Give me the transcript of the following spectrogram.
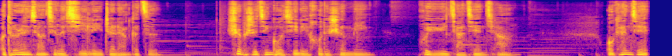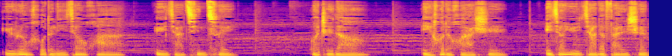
我突然想起了“洗礼”这两个字，是不是经过洗礼后的生命？会愈加坚强。我看见雨润后的凌霄花愈加清脆。我知道，以后的花事也将愈加的繁盛。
